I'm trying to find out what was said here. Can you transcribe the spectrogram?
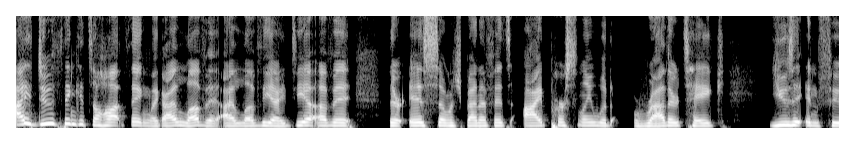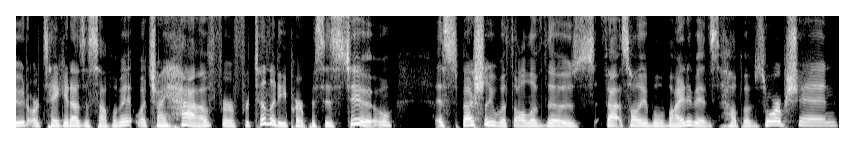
I do think it's a hot thing. Like I love it. I love the idea of it. There is so much benefits. I personally would rather take use it in food or take it as a supplement, which I have for fertility purposes too, especially with all of those fat soluble vitamins to help absorption.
